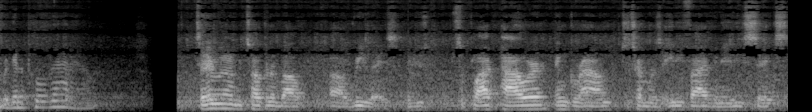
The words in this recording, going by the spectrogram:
We're going to pull that out. Today we're going to be talking about uh, relays. You supply power and ground to terminals 85 and 86,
